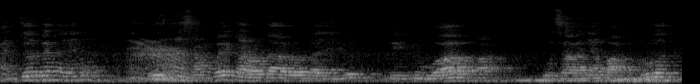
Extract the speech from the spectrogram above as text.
hancur kan akhirnya sampai ke roda-rodanya itu dijual pak. Usahanya bangkrut.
